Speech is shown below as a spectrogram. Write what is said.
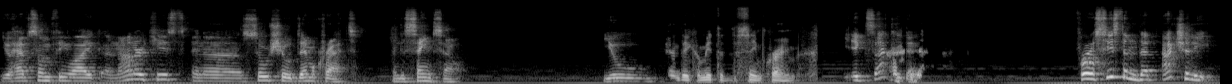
You have something like an anarchist and a social democrat in the same cell. You And they committed the same crime. Exactly that. For a system that actually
